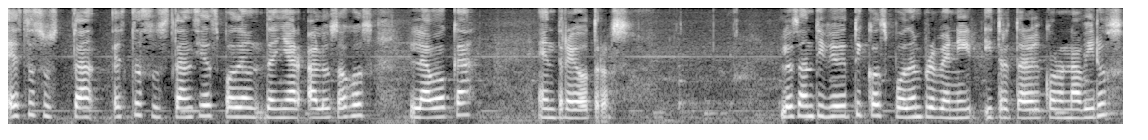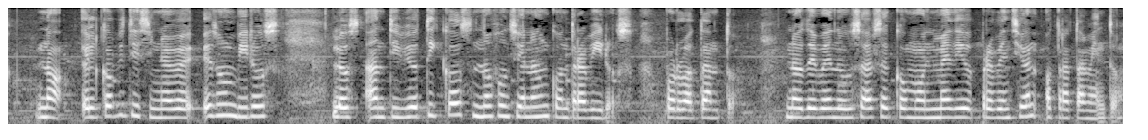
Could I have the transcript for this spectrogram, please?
Estas, sustancias pueden dañar a los ojos, la boca, entre otros. ¿Los antibióticos pueden prevenir y tratar el coronavirus? No, el COVID-19 es un virus los antibióticos no funcionan contra virus, por lo tanto, no deben usarse como un medio de prevención o tratamiento.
